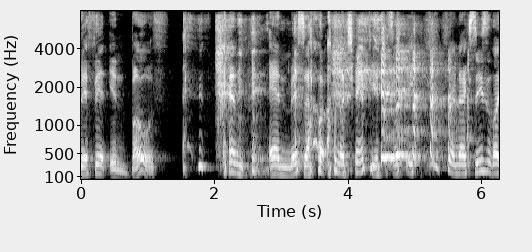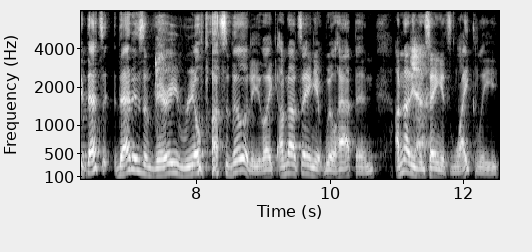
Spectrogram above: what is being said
biff it in both and and miss out on the Champions League for next season. Like that's that is a very real possibility. Like I'm not saying it will happen. I'm not Yeah. even saying it's likely,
